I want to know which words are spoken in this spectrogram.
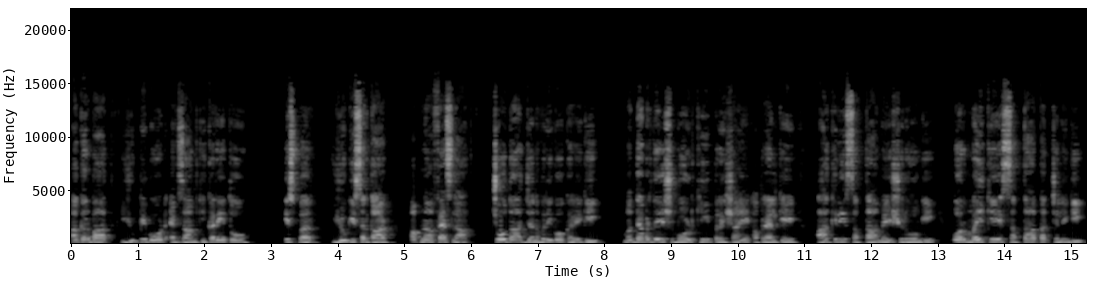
अगर बात यूपी बोर्ड एग्ज़ाम की करें तो इस पर योगी सरकार अपना फैसला 14 जनवरी को करेगी। मध्य प्रदेश बोर्ड की परीक्षाएँ अप्रैल के आखिरी सप्ताह में शुरू होंगी और मई के सप्ताह तक चलेंगी।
